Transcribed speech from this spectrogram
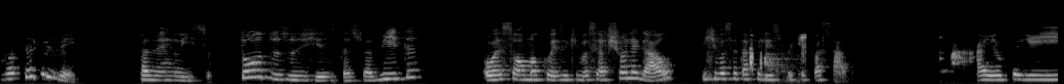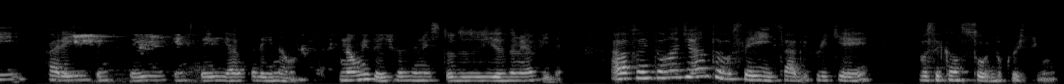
você se vê fazendo isso todos os dias da sua vida? Ou é só uma coisa que você achou legal e que você tá feliz por ter passado? Aí eu peguei, parei, pensei, pensei, aí eu falei, não, não me vejo fazendo isso todos os dias da minha vida. Aí ela falou, então não adianta você ir, sabe? Porque você cansou do cursinho.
